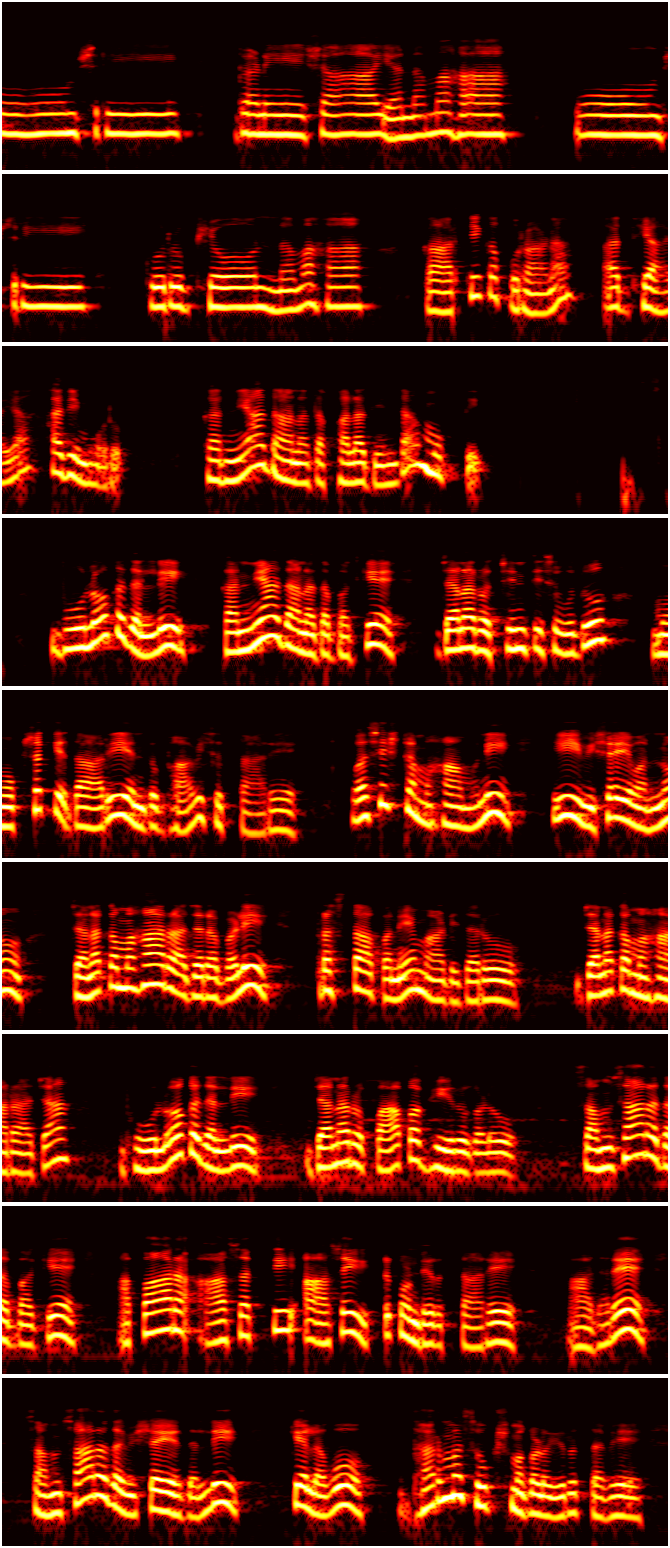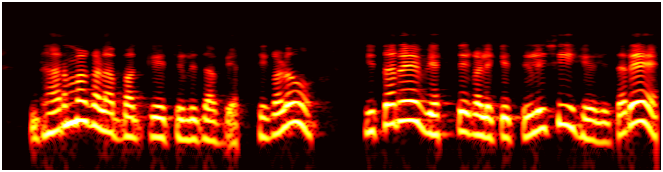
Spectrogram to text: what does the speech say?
ಓಂ ಶ್ರೀ ಗಣೇಶಾಯ ನಮಃ ಓಂ ಶ್ರೀ ಗುರುಭ್ಯೋ ನಮಃ ಕಾರ್ತಿಕ ಪುರಾಣ ಅಧ್ಯಾಯ ಹದಿಮೂರು। ಕನ್ಯಾದಾನದ ಫಲದಿಂದ ಮುಕ್ತಿ। ಭೂಲೋಕದಲ್ಲಿ ಕನ್ಯಾದಾನದ ಬಗ್ಗೆ ಜನರು ಚಿಂತಿಸುವುದು ಮೋಕ್ಷಕ್ಕೆ ದಾರಿ ಎಂದು ಭಾವಿಸುತ್ತಾರೆ। ವಸಿಷ್ಠ ಮಹಾಮುನಿ ಈ ವಿಷಯವನ್ನು ಜನಕ ಮಹಾರಾಜರ ಬಳಿ ಪ್ರಸ್ತಾಪನೆ ಮಾಡಿದರು। ಜನಕ ಮಹಾರಾಜ, ಭೂಲೋಕದಲ್ಲಿ ಜನರು ಪಾಪಭೀರುಗಳು, ಸಂಸಾರದ ಬಗ್ಗೆ ಅಪಾರ ಆಸಕ್ತಿ, ಆಸೆ ಇಟ್ಟುಕೊಂಡಿರುತ್ತಾರೆ. ಆದರೆ ಸಂಸಾರದ ವಿಷಯದಲ್ಲಿ ಕೆಲವು ಧರ್ಮ ಸೂಕ್ಷ್ಮಗಳು ಇರುತ್ತವೆ. ಧರ್ಮಗಳ ಬಗ್ಗೆ ತಿಳಿದ ವ್ಯಕ್ತಿಗಳು ಇತರೆ ವ್ಯಕ್ತಿಗಳಿಗೆ ತಿಳಿಸಿ ಹೇಳಿದರೆ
